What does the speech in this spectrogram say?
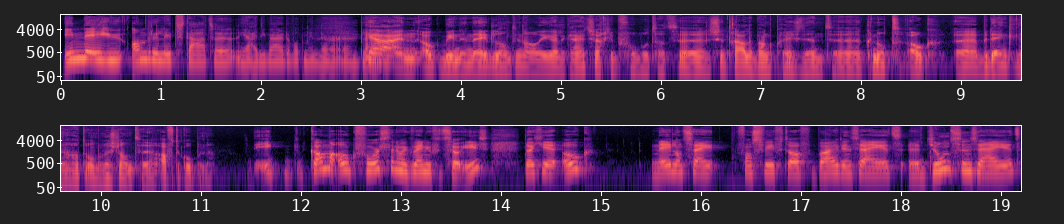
in de EU, andere lidstaten, ja, die waren er wat minder uh, blij Ja, en ook binnen Nederland, in alle eerlijkheid, zag je bijvoorbeeld dat uh, de centrale bankpresident Knot ook bedenkingen had om Rusland af te koppelen. Ik kan me ook voorstellen, maar ik weet niet of het zo is, dat je ook Nederland zei van SWIFT af, Biden zei het, uh, Johnson zei het,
